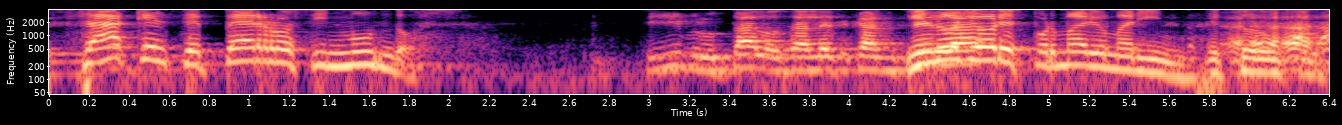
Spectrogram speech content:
sáquense perros inmundos. Sí, brutal, o sea, les cancela. Y no llores por Mario Marín, Héctor Cruz.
